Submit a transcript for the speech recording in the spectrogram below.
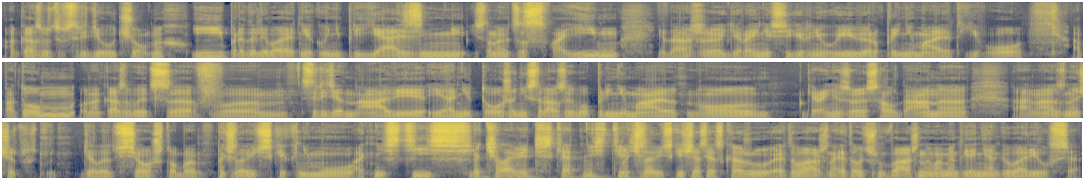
оказывается в среде ученых, и преодолевает некую неприязнь, и становится своим, и даже героиня Сигерни Уивер принимает его, а потом он оказывается в среде Нави, и они тоже не сразу его принимают, но героиня Зоя Салдана, она, значит, делает все, чтобы по-человечески к нему отнестись. По-человечески отнестись. По-человечески. Сейчас я скажу, это важно. Это очень важный момент, я не оговорился.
